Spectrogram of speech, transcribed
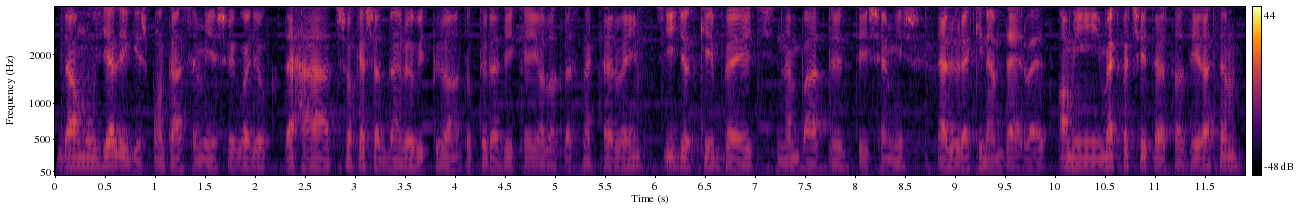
de amúgy eléggé spontán személyiség vagyok, tehát sok esetben rövid pillanatok töredékei alatt lesznek terveim, és így jött képbe egy nem várt döntésem is, előre ki nem tervelt, ami megpecsételte az életem,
